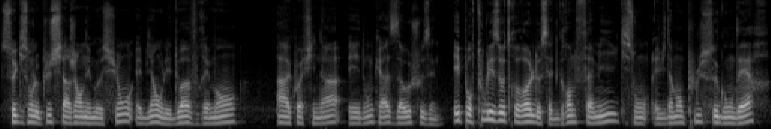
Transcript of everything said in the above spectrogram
ceux qui sont le plus chargés en émotions, eh bien on les doit vraiment à Aquafina et donc à Zhao Shuzen. Et pour tous les autres rôles de cette grande famille, qui sont évidemment plus secondaires,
